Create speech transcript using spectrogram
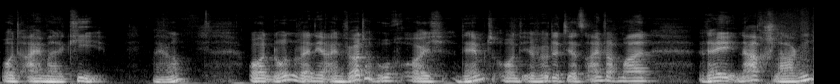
und einmal Ki. Ja? Und nun, wenn ihr ein Wörterbuch euch nehmt und ihr würdet jetzt einfach mal Rei nachschlagen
